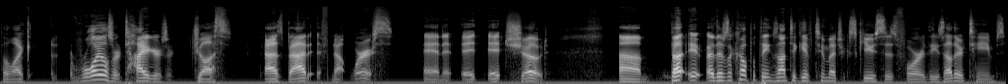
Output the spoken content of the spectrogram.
but like Royals or Tigers are just as bad, if not worse, and it it, it showed. Um, but it, there's a couple things not to give too much excuses for these other teams.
